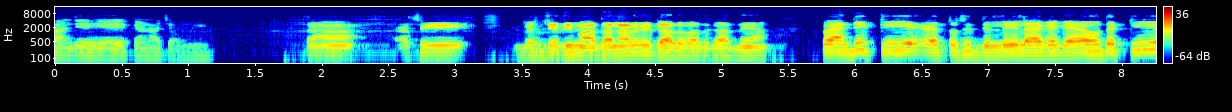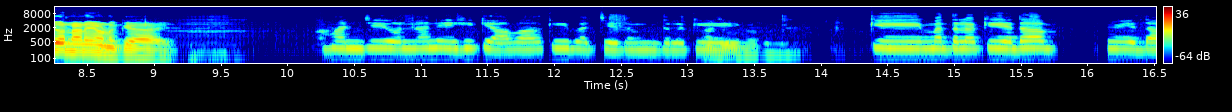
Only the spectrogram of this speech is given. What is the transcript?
ਹਾਂਜੀ ਅਸੀਂ ਇਹ ਕਹਿਣਾ ਚਾਹੁੰਦੇ ਹਾਂ। ਤਾਂ ਅਸੀਂ ਬੱਚੇ ਦੀ ਮਾਤਾ ਨਾਲ ਵੀ ਗੱਲਬਾਤ ਕਰਦੇ ਹਾਂ। ਭੈਣ ਜੀ ਕੀ ਇਹ ਤੁਸੀਂ ਦਿੱਲੀ ਲੈ ਕੇ ਗਏ ਹੋ ਤੇ ਕੀ ਉਹਨਾਂ ਨੇ ਹੁਣ ਕਿਹਾ ਹੈ ਹਾਂਜੀ ਉਹਨਾਂ ਨੇ ਇਹੀ ਕਿਹਾ ਵਾ ਕਿ ਬੱਚੇ ਦਾ ਮਤਲਬ ਕਿ ਕਿ ਮਤਲਬ ਕਿ ਇਹਦਾ ਵੀ ਇਹਦਾ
